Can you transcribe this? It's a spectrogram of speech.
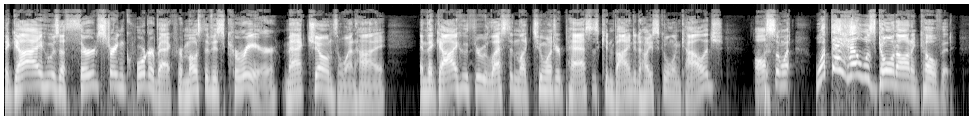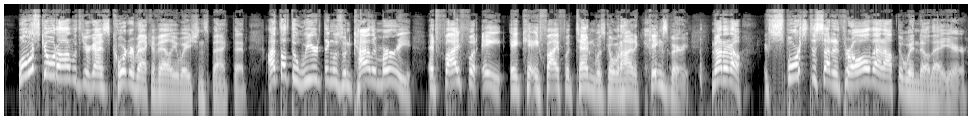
The guy who was a third string quarterback for most of his career, Mac Jones, went high. And the guy who threw less than like 200 passes combined in high school and college also went. What the hell was going on in COVID? What was going on with your guys' quarterback evaluations back then? I thought the weird thing was when Kyler Murray at five foot eight, aka five foot ten, was going high to Kingsbury. No, no, no. Sports decided to throw all that out the window that year.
